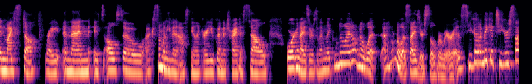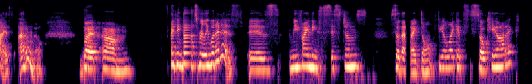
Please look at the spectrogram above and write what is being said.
And my stuff right? And then it's also uh, someone even asked me like are you going to try to sell organizers? And i'm like well no i don't know what i don't know what size your silverware is. You got to make it to your size. I don't know. But um i think that's really what it is is me finding systems so that i don't feel like it's so chaotic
